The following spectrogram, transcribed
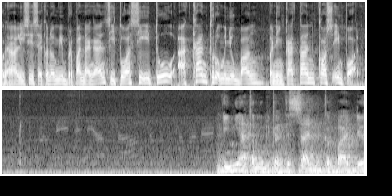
Penganalisis ekonomi berpandangan situasi itu akan turut menyumbang peningkatan kos import. Ini akan memberikan kesan kepada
